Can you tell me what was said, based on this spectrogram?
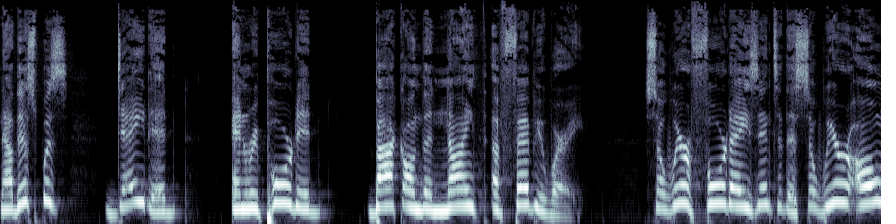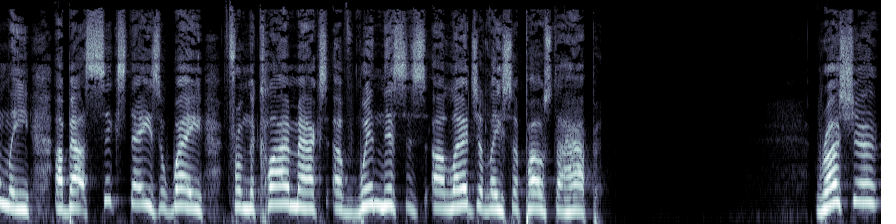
Now, this was dated and reported back on the 9th of February. So we're four days into this. So we're only about six days away from the climax of when this is allegedly supposed to happen. Russia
